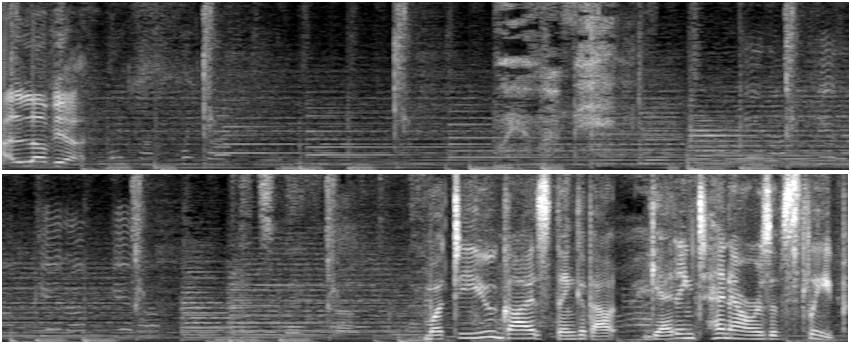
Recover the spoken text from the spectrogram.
I love ya. What do you guys think about getting 10 hours of sleep?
